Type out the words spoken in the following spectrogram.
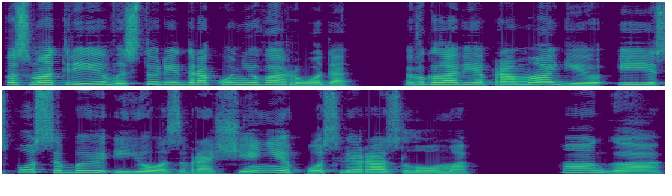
Посмотри в истории драконьего рода. В главе про магию и способы ее возвращения после разлома. Ага.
